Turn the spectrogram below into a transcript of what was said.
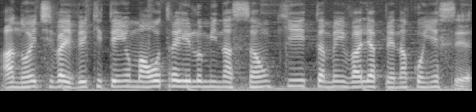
À noite vai ver que tem uma outra iluminação que também vale a pena conhecer.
